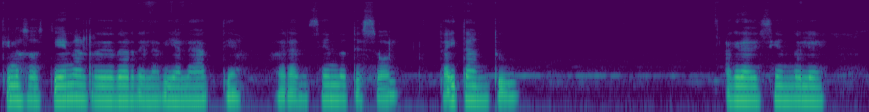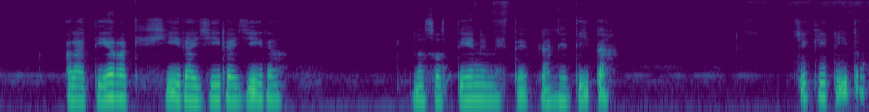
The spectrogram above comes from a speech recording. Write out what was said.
que nos sostiene alrededor de la Vía Láctea, agradeciéndote Sol, Taitantú, agradeciéndole a la Tierra que gira, gira, gira, nos sostiene en este planetita chiquitito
